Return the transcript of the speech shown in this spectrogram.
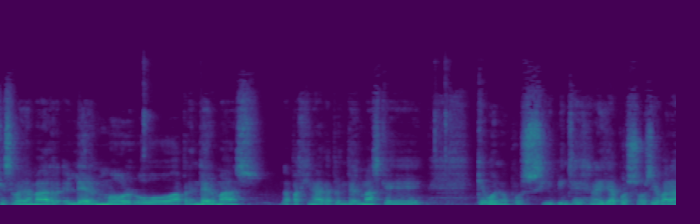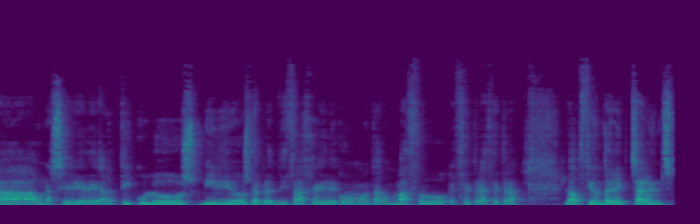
que se va a llamar Learn More o Aprender Más, la página de Aprender Más que, que bueno, pues si pincháis en ella, pues os llevará a una serie de artículos, vídeos de aprendizaje, de cómo montar un mazo, etcétera, etcétera. La opción Direct Challenge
